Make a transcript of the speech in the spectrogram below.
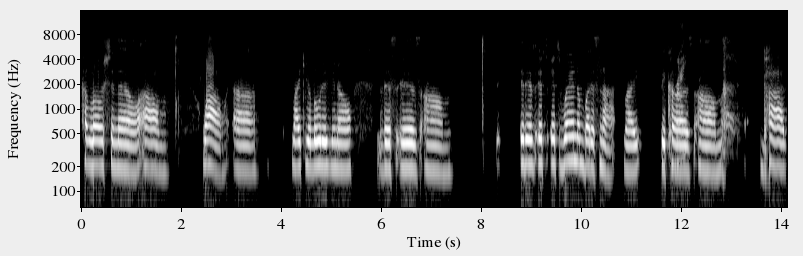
hello, Chanel. Um, wow. Uh, like you alluded, you know, this is um, it is it's it's random, but it's not right because right. um, God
